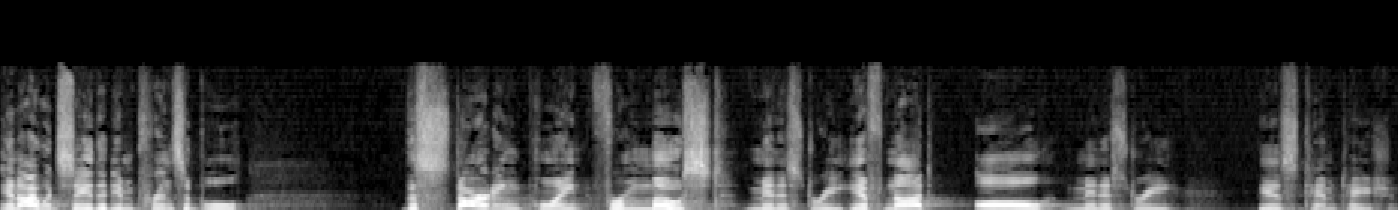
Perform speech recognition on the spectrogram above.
And I would say that in principle, the starting point for most ministry, if not all ministry, is temptation.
